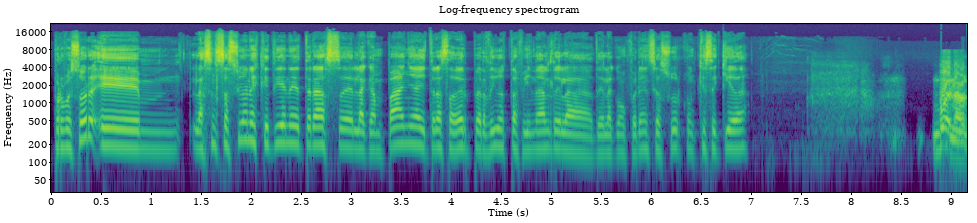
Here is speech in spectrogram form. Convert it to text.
Profesor, eh, las sensaciones que tiene tras eh, la campaña y tras haber perdido esta final de la, de la Conferencia Sur, ¿con qué se queda? Bueno,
